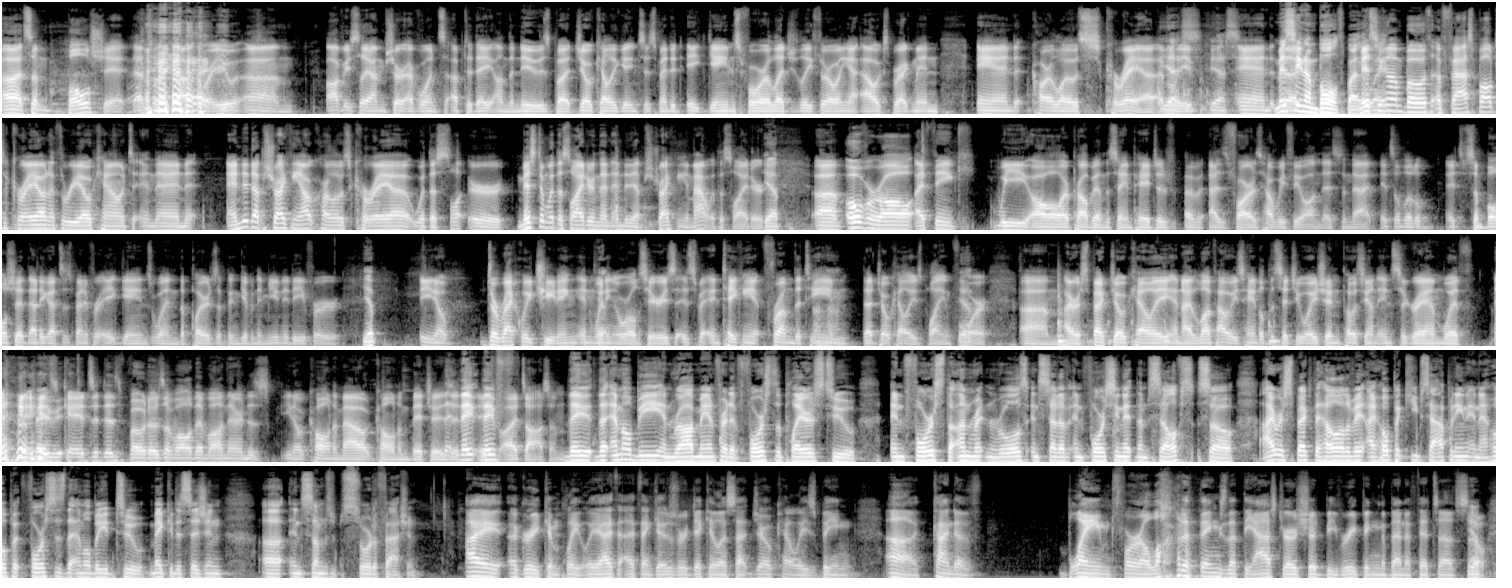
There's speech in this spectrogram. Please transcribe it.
Uh, some bullshit. That's what I got for you. Um, obviously, I'm sure everyone's up to date on the news, but Joe Kelly getting suspended eight games for allegedly throwing at Alex Bregman and Carlos Correa, I Yes, believe. yes. And Missing the- on both, by the missing way. on both. A fastball to Correa on a 3-0 count, and then ended up striking out Carlos Correa with a sli- or missed him with a slider, and then ended up striking him out with a slider. Yep. Um, overall, I think we all are probably on the same page of, of, as far as how we feel on this, and that it's a little, it's some bullshit that he got suspended for eight games when the players have been given immunity for, Yep. you know, directly cheating and winning a World Series it's, and taking it from the team Uh-huh. that Joe Kelly's playing for. Um, I respect Joe Kelly, and I love how he's handled the situation, posting on Instagram with his baby. kids and just photos of all them on there, and just you know calling them out, calling them bitches. They- It's, they- it's, it's awesome. They, the MLB and Rob Manfred have forced the players to enforce the unwritten rules instead of enforcing it themselves. So I respect the hell out of it. I hope it keeps happening, and I hope it forces the MLB to make a decision uh, in some sort of fashion. I agree completely. I, th- I think it was ridiculous that Joe Kelly's being uh, kind of blamed for a lot of things that the Astros should be reaping the benefits of. So Yep.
